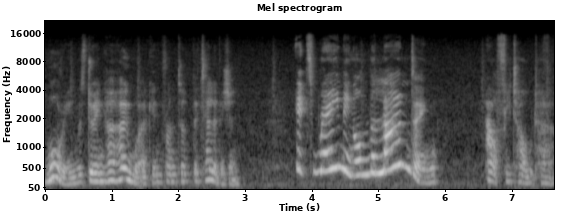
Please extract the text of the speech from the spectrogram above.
Maureen was doing her homework in front of the television. It's raining on the landing, Alfie told her.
